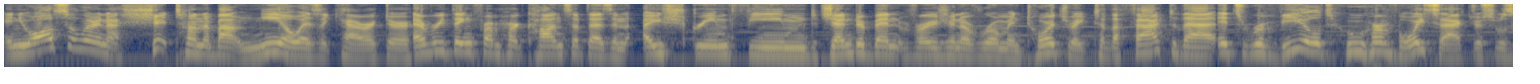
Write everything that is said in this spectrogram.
And you also learn a shit ton about Neo as a character, everything from her concept as an ice cream themed gender bent version of Roman Torchwick to the fact that it's revealed who her voice actress was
